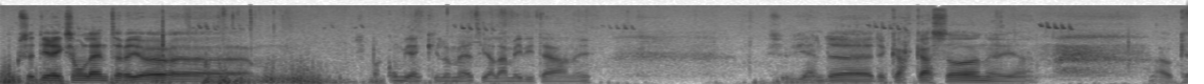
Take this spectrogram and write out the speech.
Donc cette direction l'intérieur combien de kilomètres il y a la Méditerranée. Je viens de, Carcassonne et... Ok.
